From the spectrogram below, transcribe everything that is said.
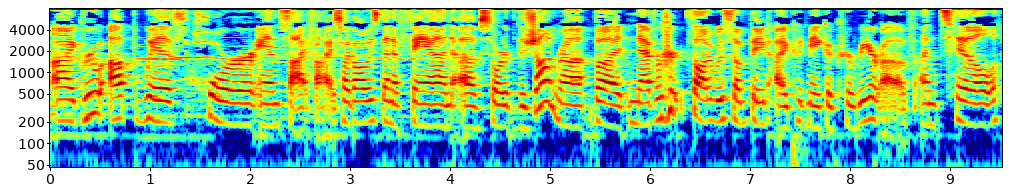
I grew up with horror and sci fi, so I've always been a fan of sort of the genre, but never thought it was something I could make a career of until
